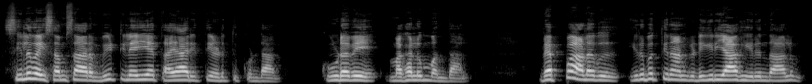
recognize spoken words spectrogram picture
சிலுவை சம்சாரம் வீட்டிலேயே தயாரித்து எடுத்துக்கொண்டாள் கூடவே மகளும் வந்தாள். வெப்ப அளவு இருபத்தி நான்கு டிகிரியாக இருந்தாலும்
